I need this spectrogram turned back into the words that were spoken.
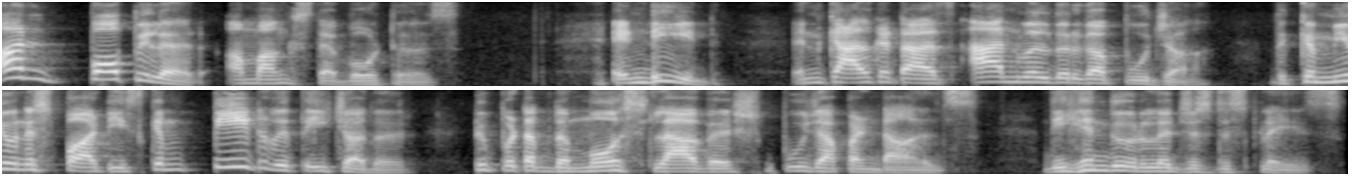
unpopular amongst their voters. Indeed, in Calcutta's annual Durga Puja, the communist parties compete with each other to put up the most lavish puja pandals, the Hindu religious displays.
